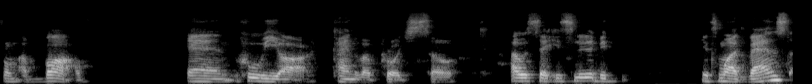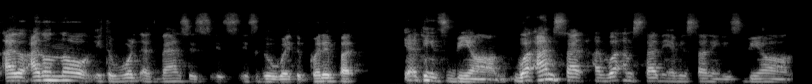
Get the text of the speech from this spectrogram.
from above, and who we are, kind of approach. So I would say it's a little bit. It's more advanced. I don't, I don't know if the word advanced is, is, is a good way to put it, but yeah, I think it's beyond what I'm what I'm studying. I've been studying is beyond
